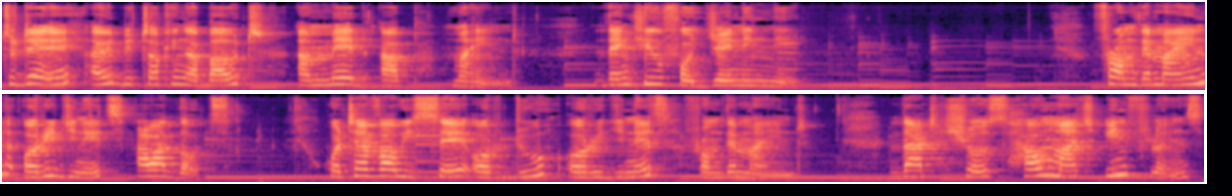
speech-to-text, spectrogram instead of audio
Today, I will be talking about a made up mind. Thank you for joining me. From the mind originates our thoughts. Whatever we say or do originates from the mind. That shows how much influence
